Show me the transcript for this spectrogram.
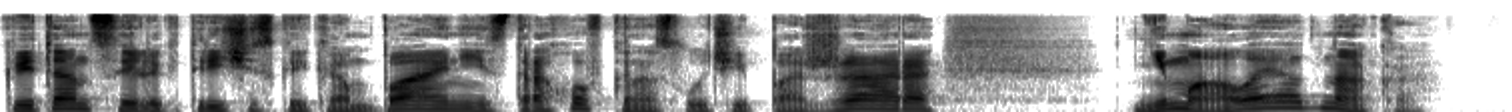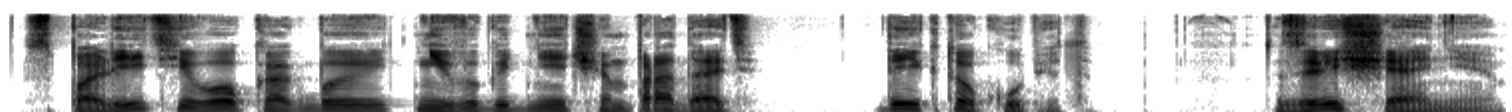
квитанция электрической компании, страховка на случай пожара. Немалая, однако. Спалить его как бы невыгоднее, чем продать. Да и кто купит? Завещание.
